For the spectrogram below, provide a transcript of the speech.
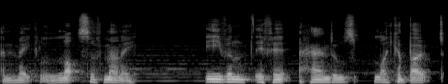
and make lots of money, even if it handles like a boat.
